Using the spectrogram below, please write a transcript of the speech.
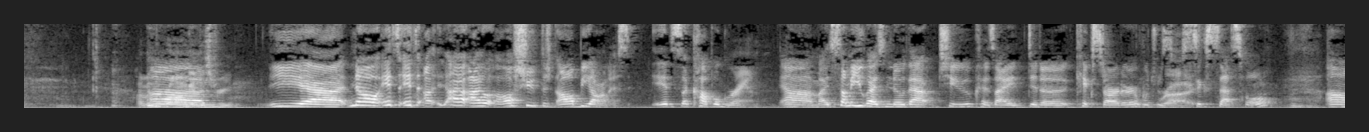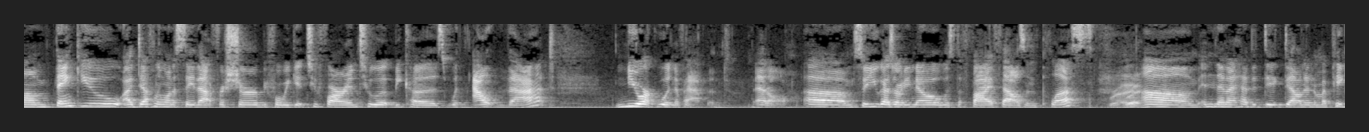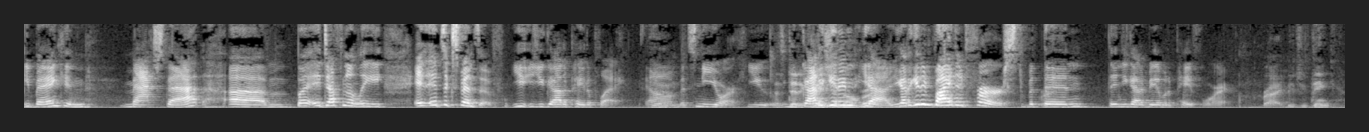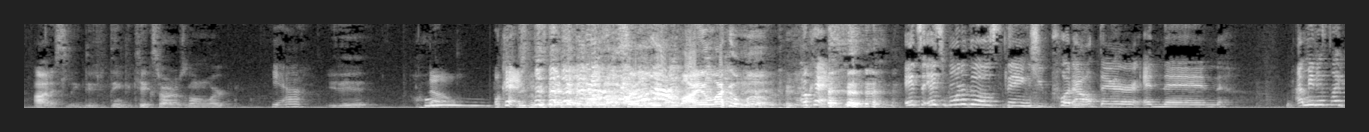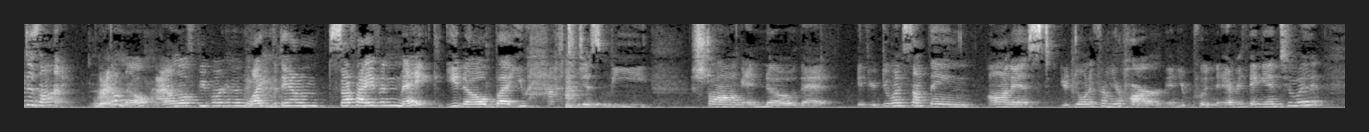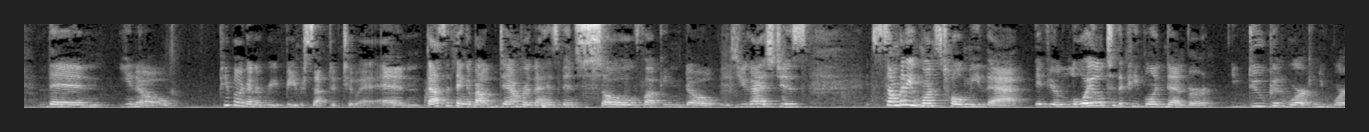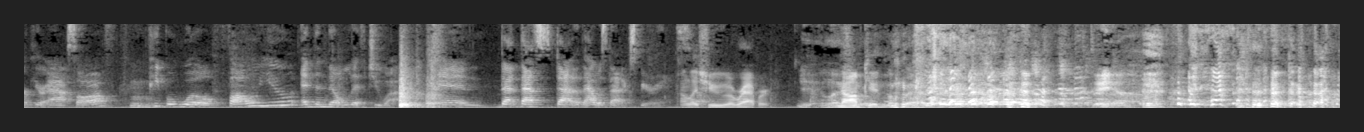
I'm in the wrong Um, industry. Yeah, no, it's it's. I, I I'll shoot. The, I'll be honest. It's a couple grand. Um, I, some of you guys know that too because I did a Kickstarter, which was Right. successful. Um, thank you. I definitely want to say that for sure before we get too far into it because without that, New York wouldn't have happened at all. Um, so you guys already know it was the five thousand plus. Right. Um, and then I had to dig down into my piggy bank and match that. Um, but it definitely it, it's expensive. You, you got to pay to play. Um, It's New York. You, you got to get in. dedication, though, Yeah, you got to get invited first, but then then you got to be able to pay for it. Right. Did you think, honestly, did you think the Kickstarter was going to work? Yeah. You did? No. Okay. So you lying like a mug. okay. It's it's one of those things you put out there and then I mean it's like design. I don't know. I don't know if people are gonna like the damn stuff I even make, you know, but you have to just be strong and know that if you're doing something honest, you're doing it from your heart and you're putting everything into it, then, you know, people are going to re- be receptive to it. And that's the thing about Denver that has been so fucking dope is you guys just somebody once told me that if you're loyal to the people in Denver, you do good work and you work your ass off, people will follow you and then they'll lift you up. And that that's that that was that experience. Unless you a rapper. Yeah. No, I'm kidding. Damn.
